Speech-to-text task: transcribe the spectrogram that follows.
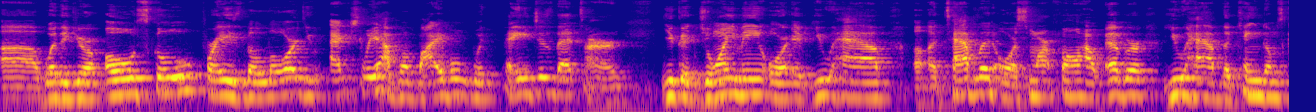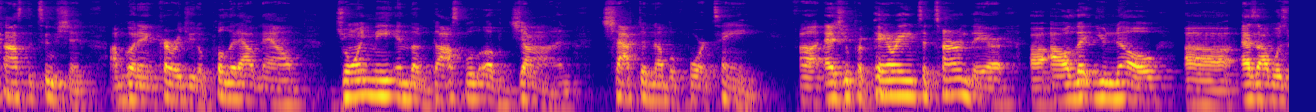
Uh, whether you're old school, praise the Lord, you actually have a Bible with pages that turn. You could join me, or if you have a, a tablet or a smartphone, however, you have the kingdom's constitution, I'm going to encourage you to pull it out now. Join me in the Gospel of John, chapter number 14. Uh, as you're preparing to turn there, uh, I'll let you know uh, as I was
